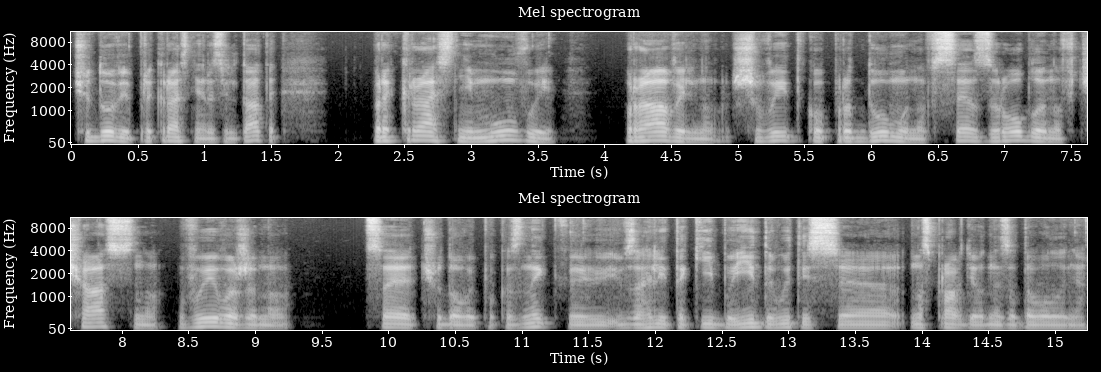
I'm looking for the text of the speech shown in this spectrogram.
Чудові, прекрасні результати, прекрасні муви. Правильно, швидко, продумано, все зроблено, вчасно, виважено. Це чудовий показник. е, І взагалі такі бої дивитись е, насправді одне задоволення.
